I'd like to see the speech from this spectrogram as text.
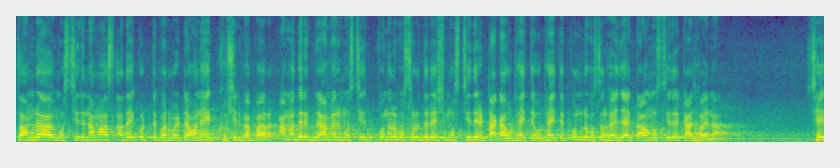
তো আমরা মসজিদে নামাজ আদায় করতে পারব, এটা অনেক খুশির ব্যাপার। আমাদের গ্রামের মসজিদ পনেরো বছর ধরে এসে মসজিদের টাকা উঠাইতে উঠাইতে পনেরো বছর হয়ে যায়, তাও মসজিদের কাজ হয় না। সেই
